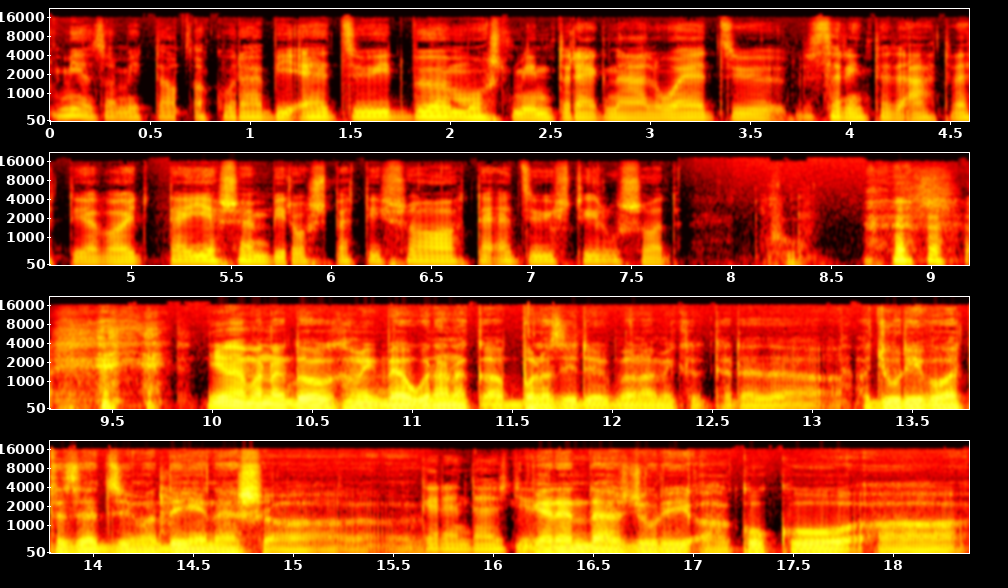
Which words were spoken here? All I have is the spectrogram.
Mi az, amit a, a korábbi edzőidből most, mint regnáló edző, szerinted átvettél, vagy teljesen Biros Petis a te edzői stílusod? Hú. Nyilván vannak dolgok, amik beugranak abból az időkből, amikor a, a Gyuri volt az edzőm, a Dénes, a Gerendás Gyuri, Gerendás Gyuri a Kokó, a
